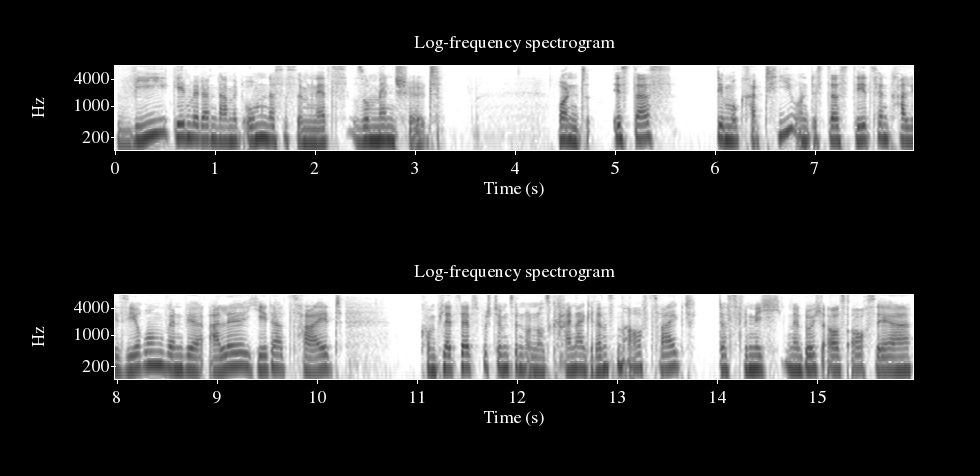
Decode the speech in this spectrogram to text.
wie gehen wir dann damit um, dass es im Netz so menschelt? Und ist das Demokratie und ist das Dezentralisierung, wenn wir alle jederzeit komplett selbstbestimmt sind und uns keiner Grenzen aufzeigt? Das finde ich eine durchaus auch sehr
